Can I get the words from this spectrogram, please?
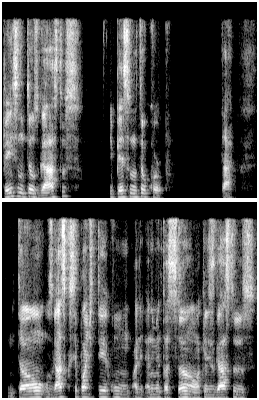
pense nos teus gastos e pense no teu corpo, tá? Então, os gastos que você pode ter com alimentação, aqueles gastos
